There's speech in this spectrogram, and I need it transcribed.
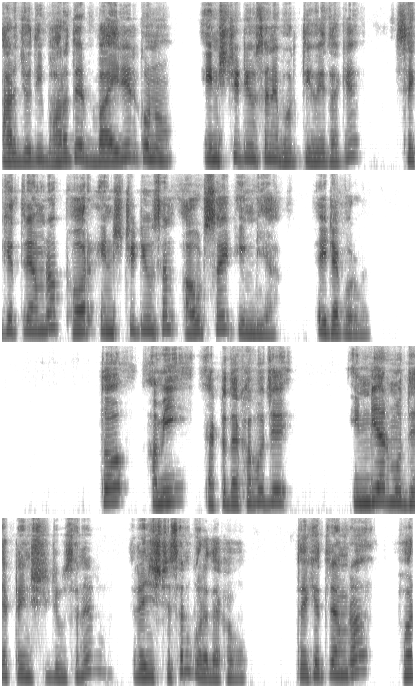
আর যদি ভারতের বাইরের কোনো ইনস্টিটিউশনে ভর্তি হয়ে থাকে, সেক্ষেত্রে আমরা ফর ইনস্টিটিউশন আউটসাইড ইন্ডিয়া এইটা করব। তো আমি একটা দেখাবো যে ইন্ডিয়ার মধ্যে একটা ইনস্টিটিউশনের রেজিস্ট্রেশন করে দেখাবো। তো এক্ষেত্রে আমরা ফর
